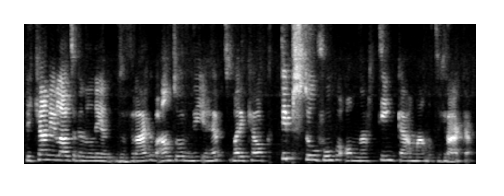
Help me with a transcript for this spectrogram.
Ik ga niet louter en alleen de vragen beantwoorden die je hebt. Maar ik ga ook tips toevoegen om naar 10k maanden te geraken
